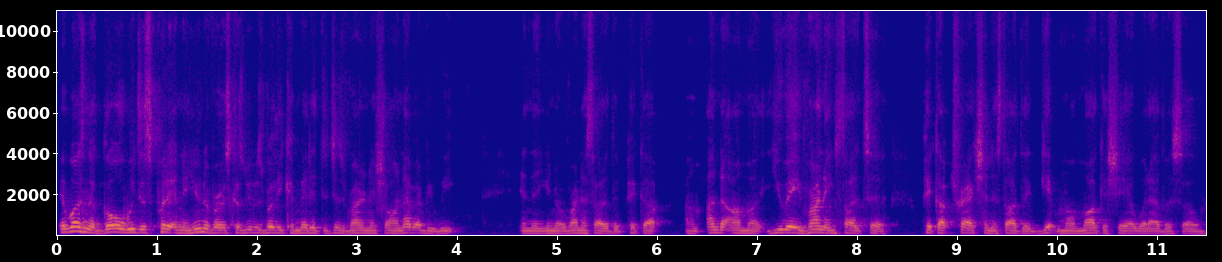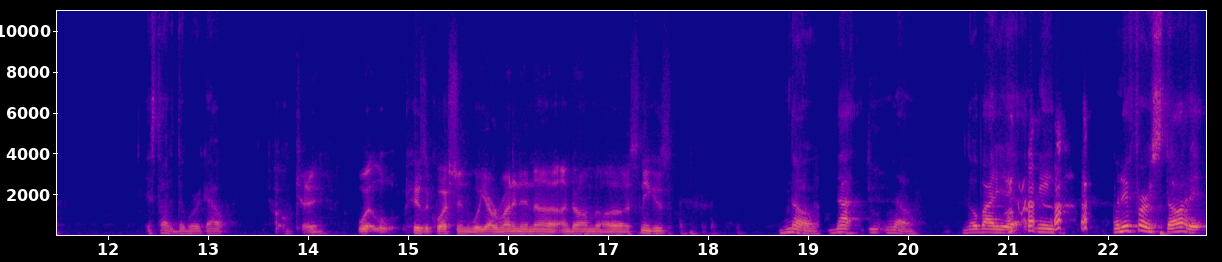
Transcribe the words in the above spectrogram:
it wasn't a goal. We just put it in the universe because we was really committed to just running and showing up every week. And then you know, running started to pick up. Um, Under Armour UA running started to pick up traction and started to get more market share, whatever. So it started to work out. Okay. What? Here's a question: Were y'all running in uh, Under Armour uh, sneakers? No, not no. Nobody. I mean, when it first started,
